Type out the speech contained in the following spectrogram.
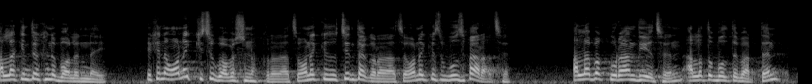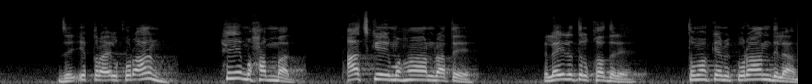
আল্লাহ কিন্তু এখানে বলেন নাই। এখানে অনেক কিছু গবেষণা করার আছে, অনেক কিছু চিন্তা করার আছে, অনেক কিছু বোঝার আছে। আল্লাহ পাক কোরআন দিয়েছেন, আল্লাহ তো বলতে পারতেন যে ইকরাইল কোরআন, হে মোহাম্মদ, আজকে এই মহান রাতে, লাইলাতুল কদরে, তোমাকে আমি কোরআন দিলাম।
